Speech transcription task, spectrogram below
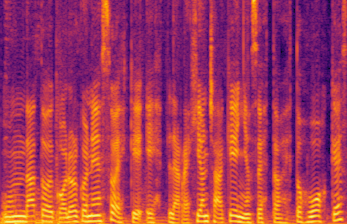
Un dato de color con eso es que es la región chaqueña, estos, estos bosques,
